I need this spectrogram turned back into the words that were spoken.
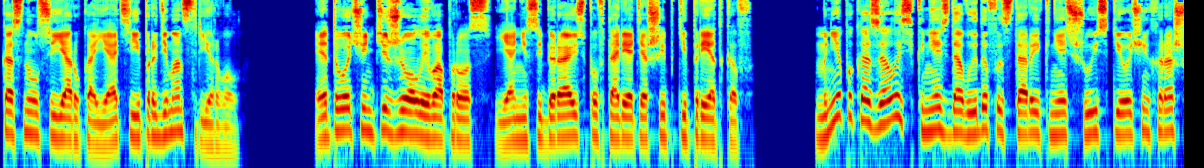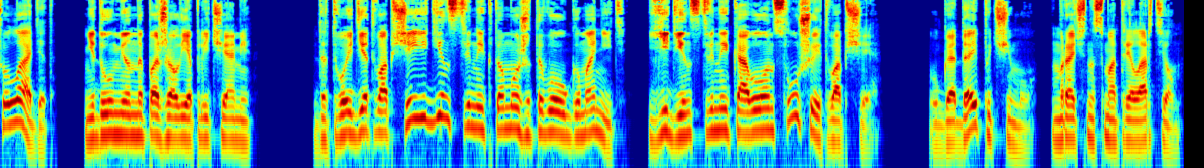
Коснулся я рукояти и продемонстрировал. Это очень тяжелый вопрос, я не собираюсь повторять ошибки предков. Мне показалось, князь Давыдов и старый князь Шуйский очень хорошо ладят. Недоуменно пожал я плечами. Да твой дед вообще единственный, кто может его угомонить. Единственный, кого он слушает вообще. Угадай почему, мрачно смотрел Артем.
